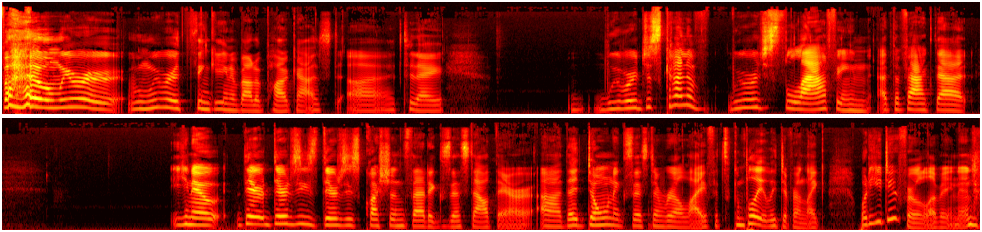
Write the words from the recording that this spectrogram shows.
but when we were when we were thinking about a podcast uh, today, we were just kind of we were just laughing at the fact that you know there there's these there's these questions that exist out there uh, that don't exist in real life. It's completely different. Like, what do you do for a living? And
